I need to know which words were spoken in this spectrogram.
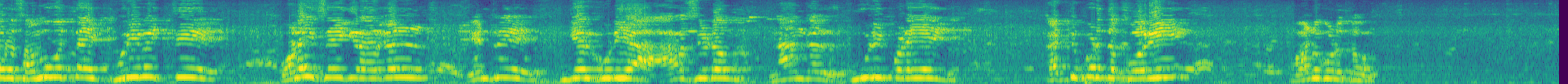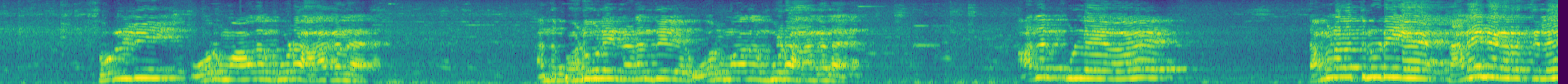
ஒரு சமூகத்தை குறிவைத்து கொலை செய்கிறார்கள் என்று இங்கே இருக்கக்கூடிய அரசிடம் நாங்கள் கூலிப்படையை கட்டுப்படுத்த கோரி மனு கொடுத்தோம். சொல்லி ஒரு மாதம் கூட ஆகலை. அந்த படுகொலை நடந்து ஒரு மாதம் கூட ஆகலை. அதற்குள்ளே தமிழகத்தினுடைய தலைநகரத்தில்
